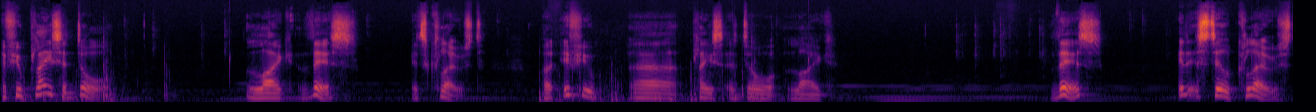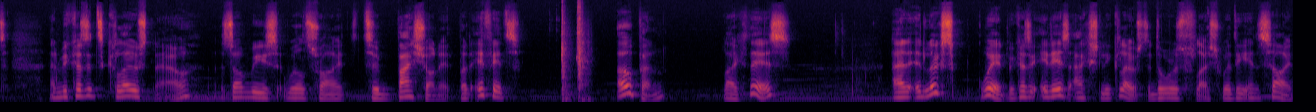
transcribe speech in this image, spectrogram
if you place a door like this, it's closed. But if you uh, place a door like this, it is still closed. And because it's closed now, zombies will try to bash on it. But if it's open, like this, and it looks weird because it is actually closed. The door is flush with the inside.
